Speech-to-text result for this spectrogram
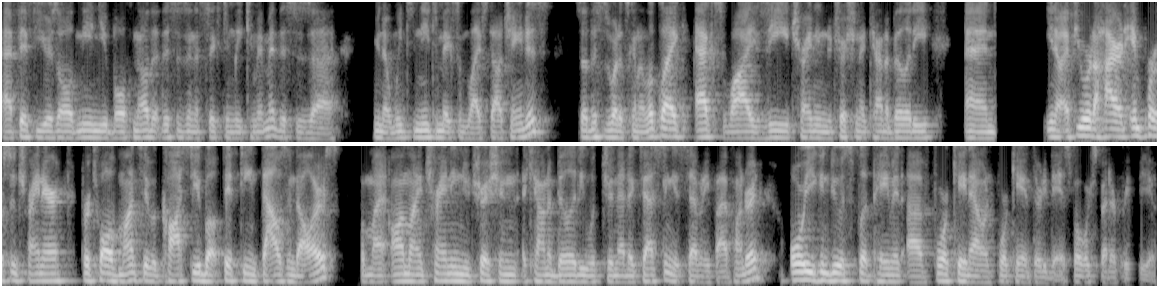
at 50 years old, me and you both know that this isn't a 16 week commitment. This is a, you know, we need to make some lifestyle changes. So this is what it's going to look like: X, Y, Z, training, nutrition, accountability, and you know, if you were to hire an in-person trainer for 12 months, it would cost you about $15,000. But my online training, nutrition, accountability with genetic testing is 7,500. Or you can do a split payment of 4K now and 4K in 30 days. What works better for you?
